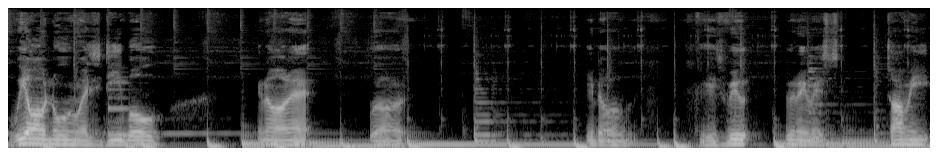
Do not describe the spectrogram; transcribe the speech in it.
we all knew him as Debo and all that. Well, you know, his real, real name is Tommy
